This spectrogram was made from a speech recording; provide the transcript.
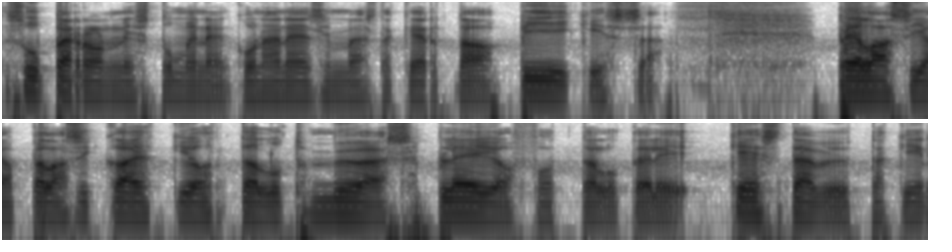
superonnistuminen, kun hän ensimmäistä kertaa piikissä pelasi ja pelasi kaikki ottelut, myös. Playoff-ottelut, eli kestävyyttäkin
